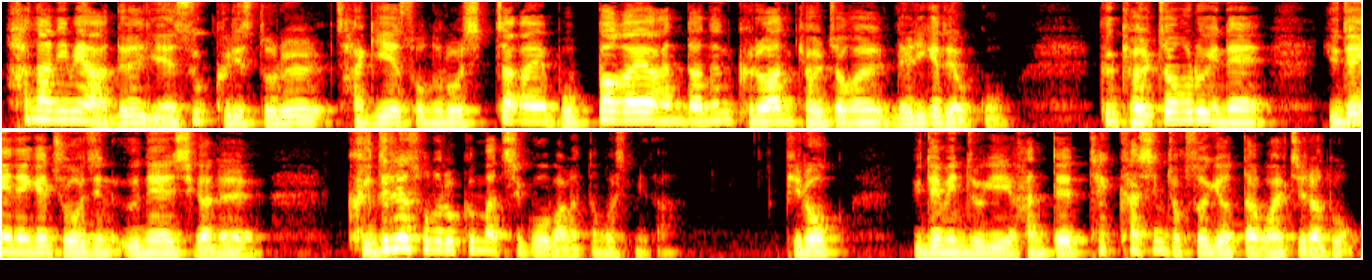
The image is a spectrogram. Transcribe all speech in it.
하나님의 아들 예수 그리스도를 자기의 손으로 십자가에 못 박아야 한다는 그러한 결정을 내리게 되었고 그 결정으로 인해 유대인에게 주어진 은혜의 시간을 그들의 손으로 끝마치고 말았던 것입니다. 비록 유대민족이 한때 택하신 족속이었다고 할지라도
